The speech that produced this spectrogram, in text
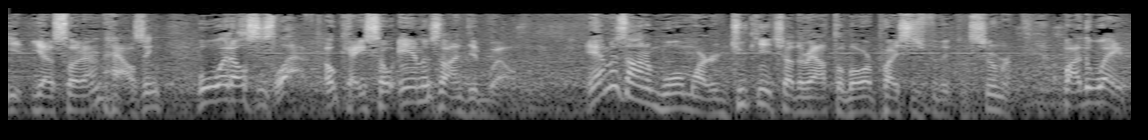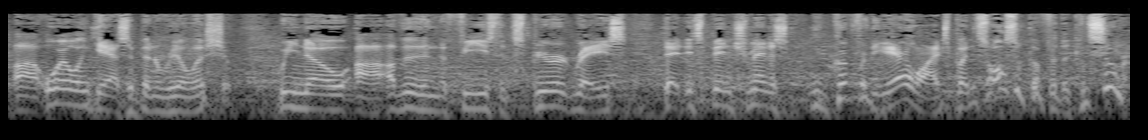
You have a slowdown in housing. Well, what else is left? Okay, so Amazon did well. Amazon and Walmart are duking each other out to lower prices for the consumer. By the way, uh, oil and gas have been a real issue. We know, uh, other than the fees that Spirit raised, that it's been tremendous, good for the airlines, but it's also good for the consumer.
